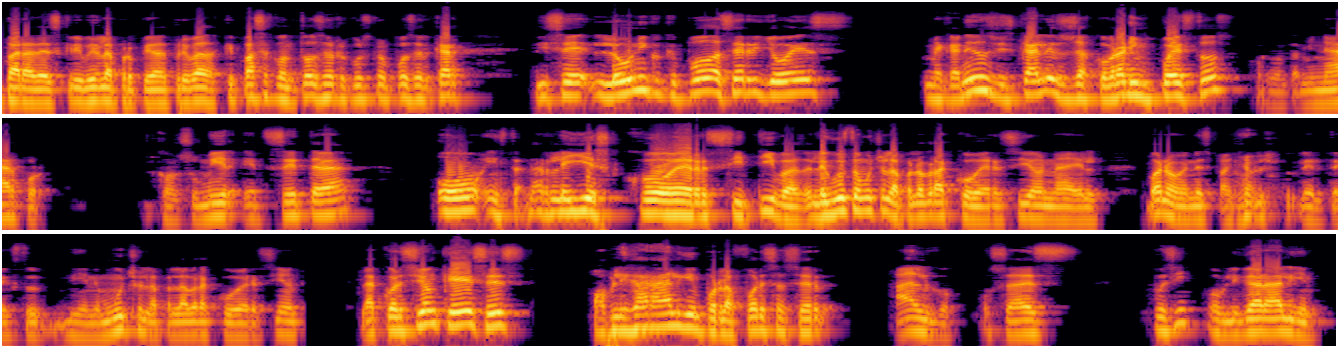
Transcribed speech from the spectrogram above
para describir la propiedad privada. ¿Qué pasa con todos esos recursos que no puedo cercar? Dice, lo único que puedo hacer yo es mecanismos fiscales, o sea, cobrar impuestos por contaminar, por consumir, etcétera, o instalar leyes coercitivas. Le gusta mucho la palabra coerción a él. Bueno, en español del texto viene mucho la palabra coerción. La coerción que es es obligar a alguien por la fuerza a hacer algo. O sea, es, pues sí, obligar a alguien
